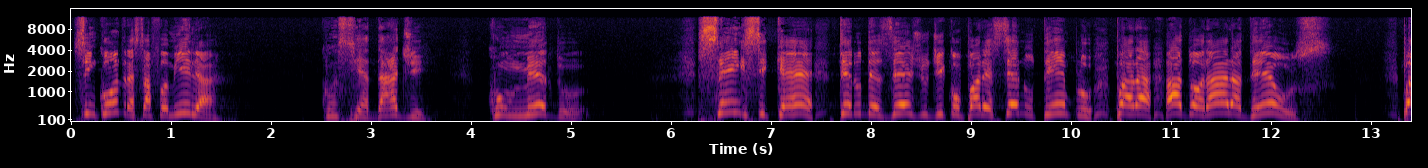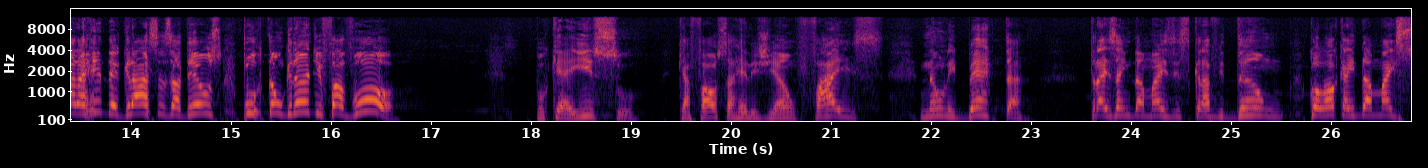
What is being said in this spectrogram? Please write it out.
se encontra essa família? Com ansiedade, com medo, sem sequer ter o desejo de comparecer no templo para adorar a Deus, para render graças a Deus por tão grande favor. Porque é isso que a falsa religião faz, não liberta, traz ainda mais escravidão, coloca ainda mais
